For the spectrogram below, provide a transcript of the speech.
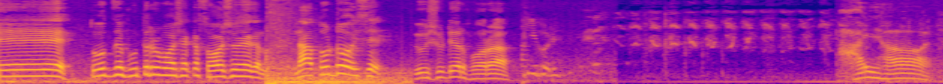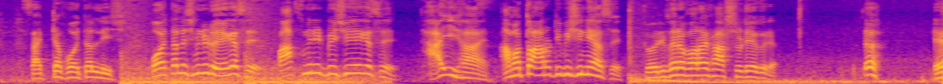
এ তোর যে পুত্রের বয়স একটা ছয়শো হয়ে গেল। না তোর তো হয়েছে দুইশো টিয়ার ভরা। হাই হাই চারটা পঁয়তাল্লিশ। পঁয়তাল্লিশ মিনিট হয়ে গেছে পাঁচ মিনিট বেশি হয়ে গেছে। হাই হাই আমার তো আরও টিভি সিনে আছে। তৈরি ফেরে ভরাই পাঁচশো টাকা করে। এ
